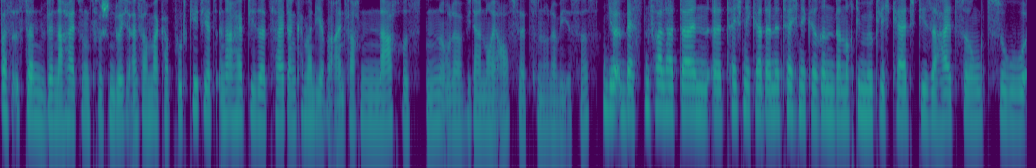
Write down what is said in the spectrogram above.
Was ist dann, wenn eine Heizung zwischendurch einfach mal kaputt geht jetzt innerhalb dieser Zeit, dann kann man die aber einfach nachrüsten oder wieder neu aufsetzen oder wie ist das? Ja, im besten Fall hat dein äh, Techniker, deine Technikerin dann noch die Möglichkeit, diese Heizung zu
